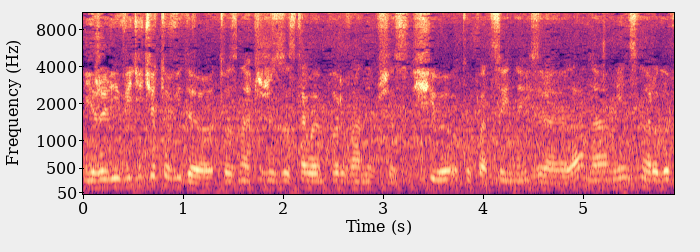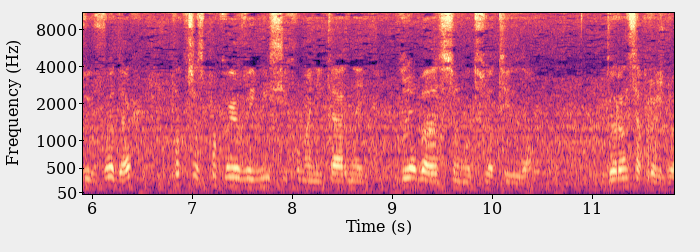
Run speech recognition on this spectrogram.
Jeżeli widzicie to wideo, to znaczy, że zostałem porwany przez siły okupacyjne Izraela na międzynarodowych wodach podczas pokojowej misji humanitarnej Global Summit Flotilla. Gorąca prośba.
